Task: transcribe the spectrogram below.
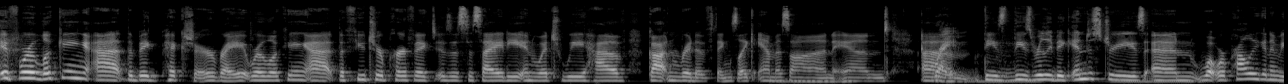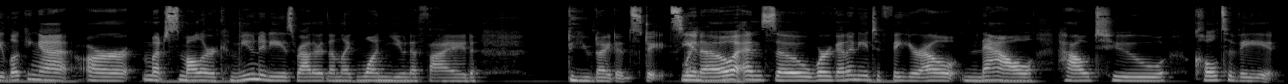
if we're looking at the big picture, right? We're looking at the future perfect is a society in which we have gotten rid of things like Amazon and um, right. these these really big industries, and what we're probably going to be looking at are much smaller communities rather than like one unified the United States, you right. know? And so we're going to need to figure out now how to cultivate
